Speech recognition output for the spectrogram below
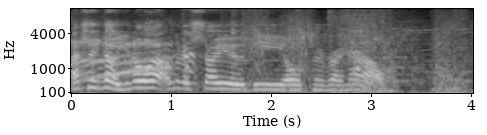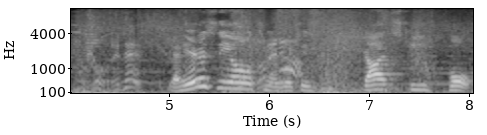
Actually, no, you know what? I'm gonna show you the ultimate right now. Yeah, here's the ultimate, which is Godspeed Bolt.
